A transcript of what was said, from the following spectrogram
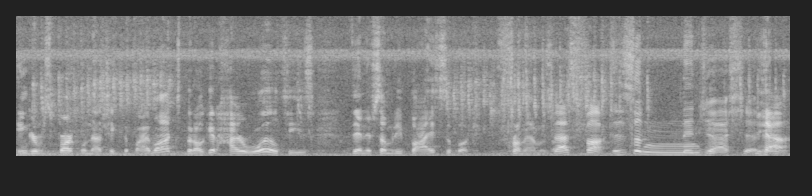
Ingram Spark will now take the buy box, but I'll get higher royalties than if somebody buys the book from Amazon. That's fucked. This is some ninja ass shit. Yeah.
